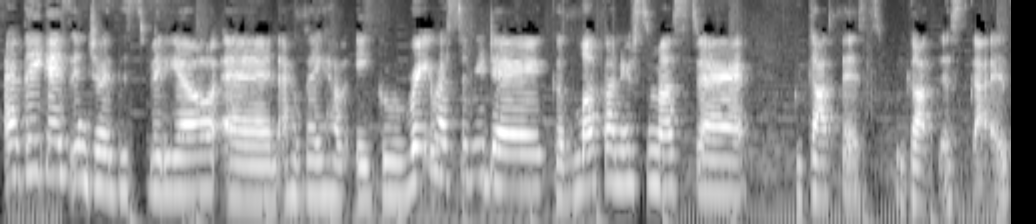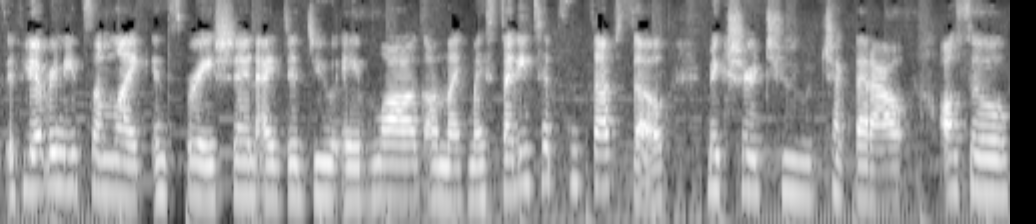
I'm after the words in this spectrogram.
I hope that you guys enjoyed this video and I hope that you have a great rest of your day. Good luck on your semester. We got this. We got this, guys. If you ever need some like inspiration, I did do a vlog on like my study tips and stuff, so make sure to check that out. Also,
